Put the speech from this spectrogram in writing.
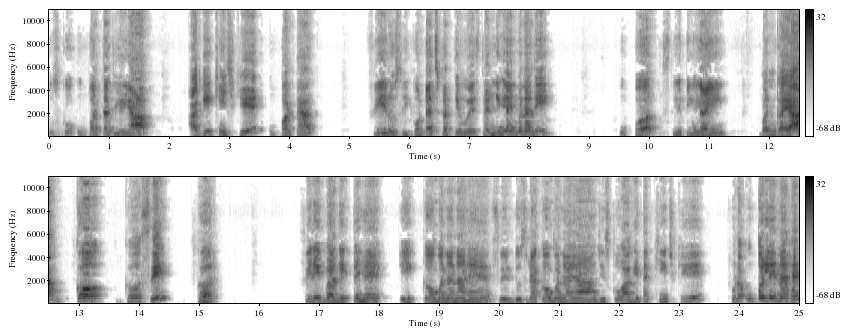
उसको ऊपर तक लिया. आगे खींच के ऊपर तक. फिर उसी को टच करते हुए स्टैंडिंग लाइन बना दी. ऊपर स्लीपिंग लाइन बन गया घ घ से घर फिर एक बार देखते हैं, एक कव बनाना है, फिर दूसरा कव बनाया, जिसको आगे तक खींच के थोड़ा ऊपर लेना है।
